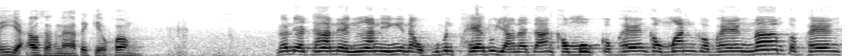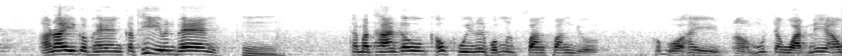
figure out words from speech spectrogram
ณีอย่าเอาศาสนาไปเกี่ยวข้อง แล้วเนี่ยอาจารย์เนี่ยงานอย่างงี้นะโอ้โหมันแพงทุกอย่างนะอาจารย์ข้าวหมกก็แพงข้าวมันก็แพง น้ำก็แพง อะไรก็แพงกะทิมันแพง อืมธรรมทานเขาเขาคุยนะผมมันฟังฟังอยู่เขาบอกให้อ้าวมุดจังหวัดนี่เอา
